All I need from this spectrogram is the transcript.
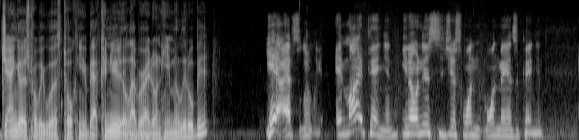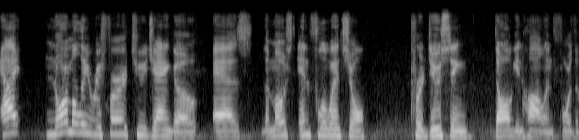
Django is probably worth talking about. Can you elaborate on him a little bit? Yeah, absolutely. In my opinion, you know, and this is just one one man's opinion, I normally refer to Django as the most influential producing dog in Holland for the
